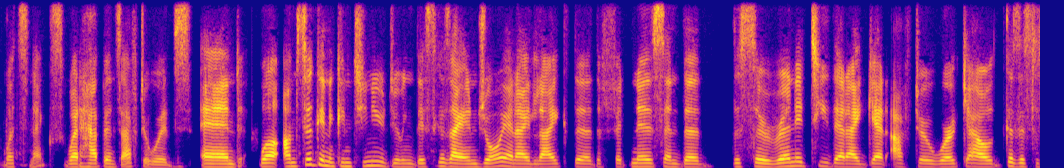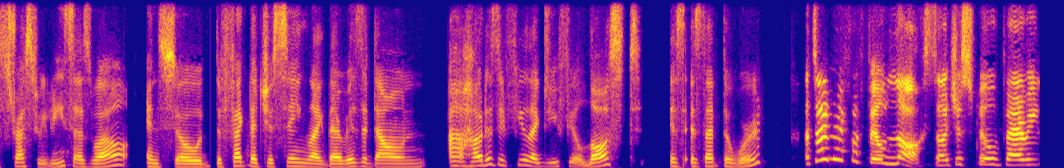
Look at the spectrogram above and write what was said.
what's next? What happens afterwards? And well, I'm still going to continue doing this because I enjoy and I like the the fitness and the the serenity that I get after a workout because it's a stress release as well. And so the fact that you're saying like there is a down, uh, how does it feel? Like, do you feel lost? Is is that the word? I don't know if I feel lost. I just feel very,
